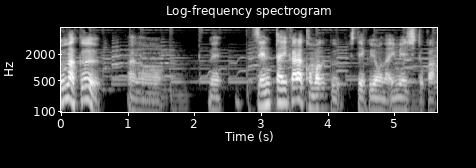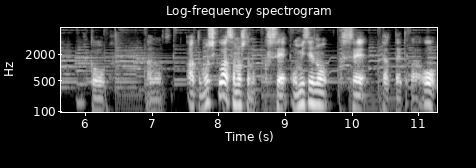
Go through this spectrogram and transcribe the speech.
うまく、あの、ね、全体から細かくしていくようなイメージとか、こう、あの、あともしくはその人の癖、お店の癖だったりとかを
